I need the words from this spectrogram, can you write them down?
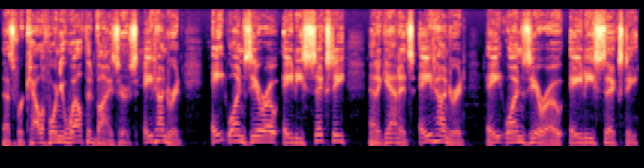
That's for California Wealth Advisors. 800 810 8060. And again, it's 800 810 8060.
